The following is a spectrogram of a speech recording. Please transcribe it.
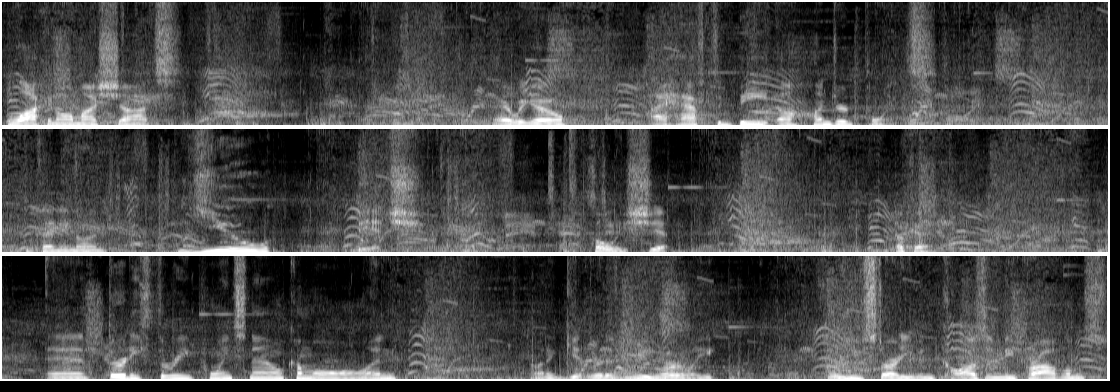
blocking all my shots. There we go. I have to beat a hundred points. Depending on you, bitch. Holy shit. Okay. And 33 points now? Come on. I want to get rid of you early. Before you start even causing me problems.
